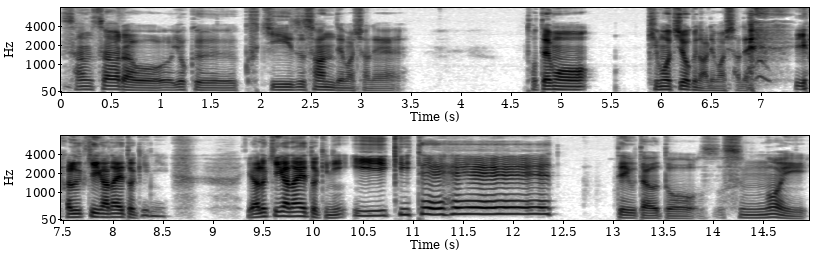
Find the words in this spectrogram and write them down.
サンサーラをよく口ずさんでましたね。とても気持ちよくなりましたね。やる気がない時に、やる気がない時に生きてーって歌うとすんごい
